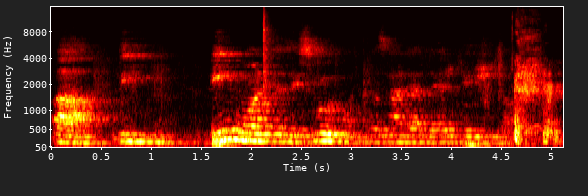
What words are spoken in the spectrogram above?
Uh, the bean one is a smooth one, it does not have the agitation on it.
